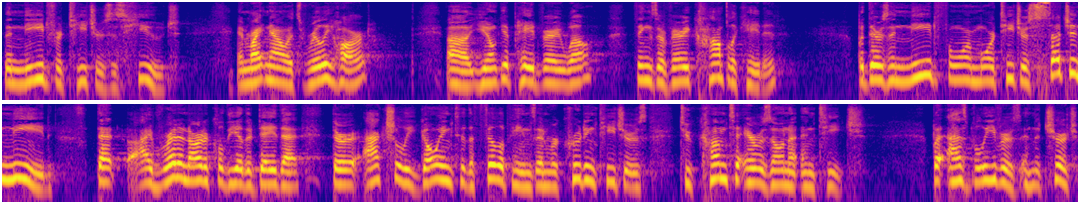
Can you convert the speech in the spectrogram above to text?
the need for teachers is huge. And right now, it's really hard. Uh, you don't get paid very well. things are very complicated, but there's a need for more teachers, such a need that I read an article the other day that they're actually going to the Philippines and recruiting teachers to come to Arizona and teach. But as believers in the church,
